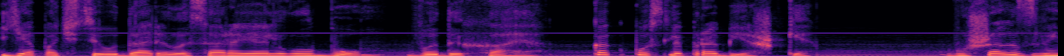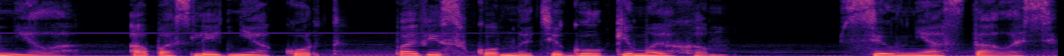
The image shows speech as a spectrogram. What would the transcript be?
Я почти ударилась о рояль лбом, выдыхая, как после пробежки. В ушах звенело, а последний аккорд повис в комнате гулким эхом. Сил не осталось.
